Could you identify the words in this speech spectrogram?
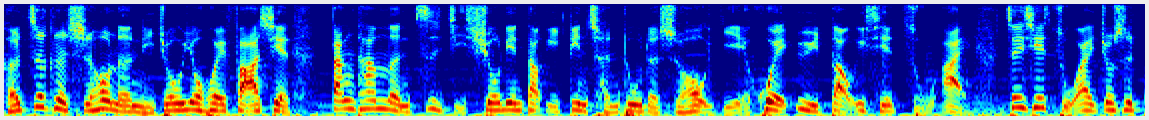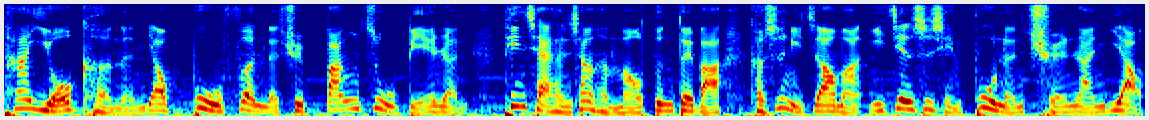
可这个时候呢，你就又会发现，当他们自己修炼到一定程度的时候，也会遇到一些阻碍。这些阻碍就是他有可能要部分的去帮助别人，听起来很像很矛盾，对吧？可是你知道吗？一件事情不能全然要，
